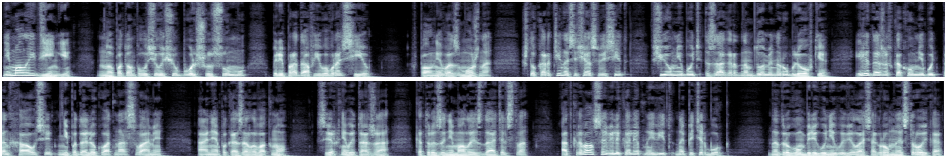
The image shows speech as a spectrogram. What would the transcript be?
немалые деньги, но потом получил еще большую сумму, перепродав его в Россию. Вполне возможно, что картина сейчас висит в чьем-нибудь загородном доме на Рублевке или даже в каком-нибудь пентхаусе неподалеку от нас с вами. Аня показала в окно. С верхнего этажа который занимало издательство, открывался великолепный вид на Петербург. На другом берегу Невы велась огромная стройка.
